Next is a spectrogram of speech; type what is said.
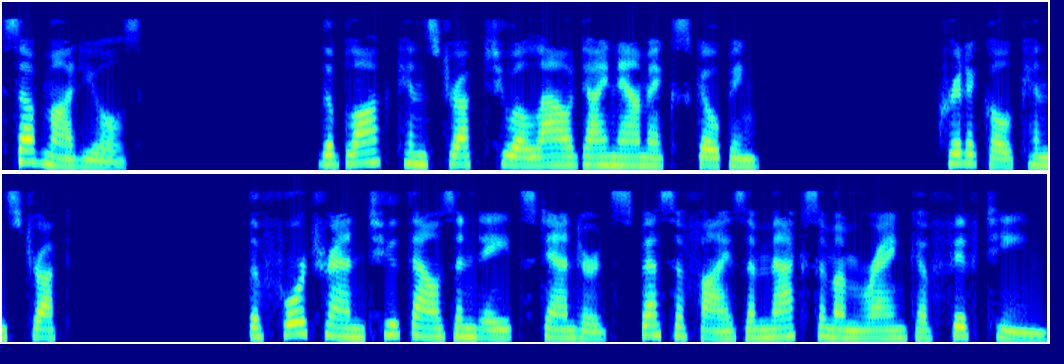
Submodules the block construct to allow dynamic scoping Critical construct The Fortran 2008 standard specifies a maximum rank of 15.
